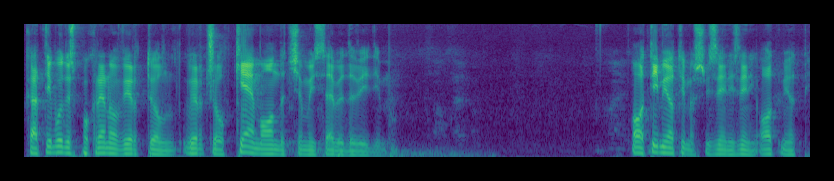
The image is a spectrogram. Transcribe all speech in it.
kad ti budeš pokrenuo virtual, virtual cam, onda ćemo i sebe da vidimo. O, ti mi otimaš, izvini, izvini, otmi, otmi.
